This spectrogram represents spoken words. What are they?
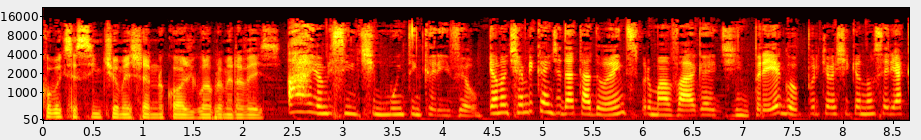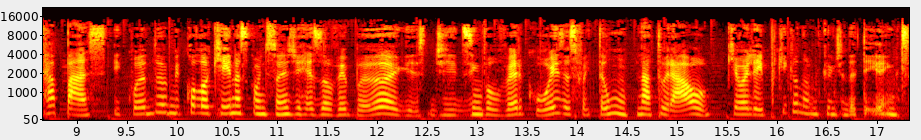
Como é que você se sentiu mexendo no código pela primeira vez? Ai, eu me senti muito incrível. Eu não tinha me candidatado antes para uma vaga de emprego porque eu achei que eu não seria capaz. E quando eu me coloquei nas condições de resolver bugs, de desenvolver coisas, foi tão natural que eu olhei, por que, que eu não me candidatei antes?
